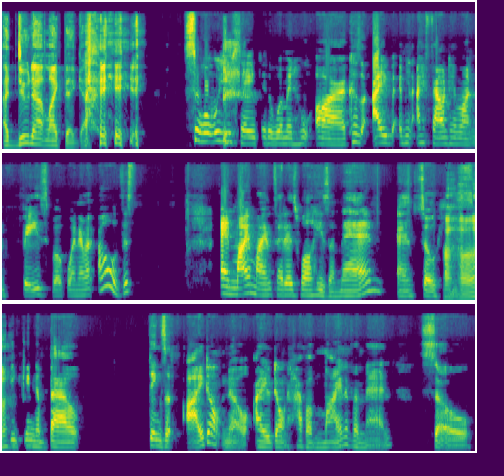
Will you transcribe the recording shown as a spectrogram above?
I do not like that guy. So what would you say to the women who are because I I mean I found him on Facebook when I'm like, oh this and my mindset is well he's a man and so he's Uh-huh. speaking about things that I don't know. I don't have a mind of a man. So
